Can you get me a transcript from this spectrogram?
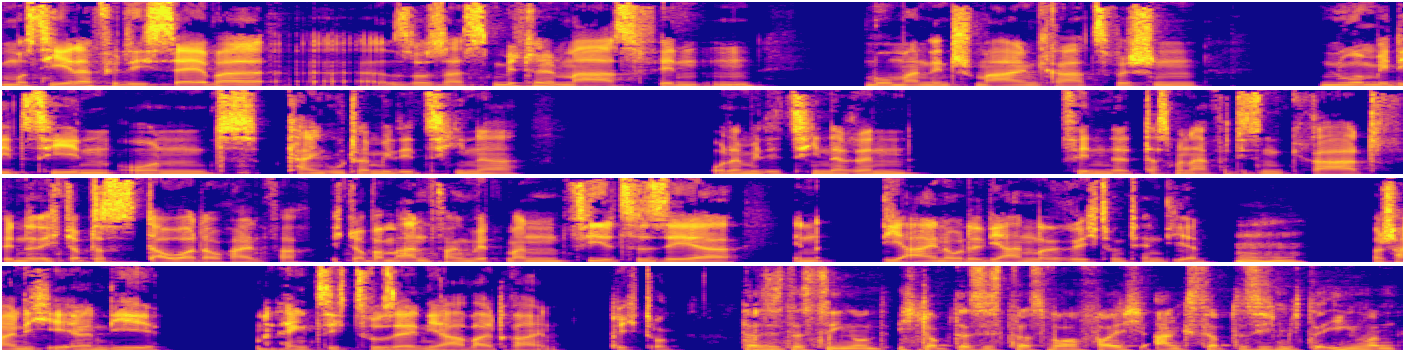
muss jeder für sich selber äh, so das Mittelmaß finden, wo man den schmalen Grad zwischen nur Medizin und kein guter Mediziner oder Medizinerin findet, dass man einfach diesen Grad findet. Ich glaube, das dauert auch einfach. Ich glaube, am Anfang wird man viel zu sehr in die eine oder die andere Richtung tendieren. Mhm. Wahrscheinlich eher in die, man hängt sich zu sehr in die Arbeit rein, Richtung. Das ist das Ding und ich glaube, das ist das, wovor ich Angst habe, dass ich mich da irgendwann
